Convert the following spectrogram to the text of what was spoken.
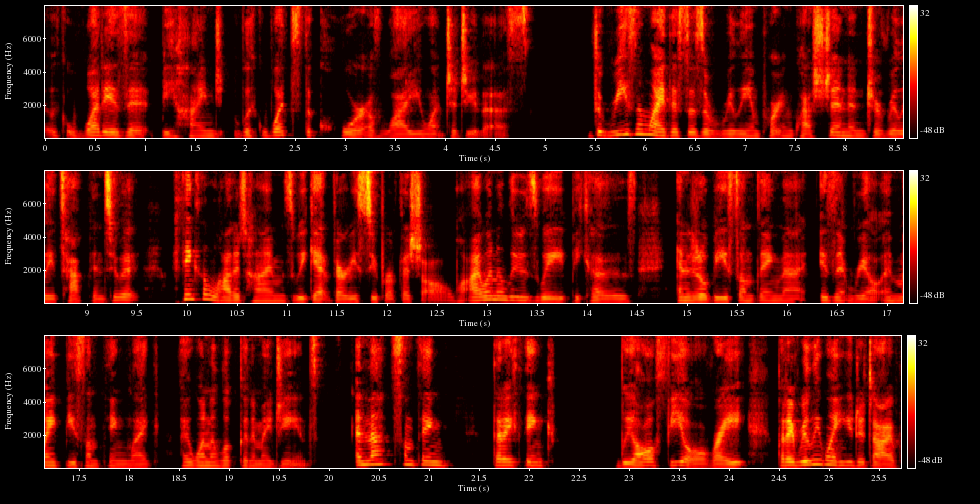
like what is it behind like what's the core of why you want to do this? The reason why this is a really important question and to really tap into it i think a lot of times we get very superficial. Well i want to lose weight because and it'll be something that isn't real. It might be something like i want to look good in my jeans. And that's something that i think we all feel right? But i really want you to dive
